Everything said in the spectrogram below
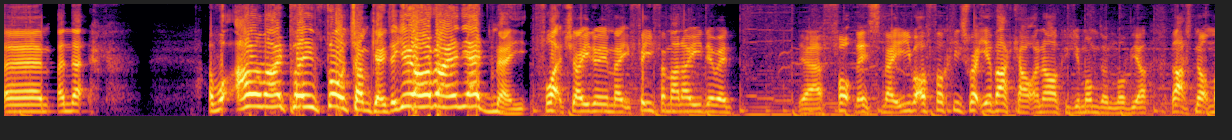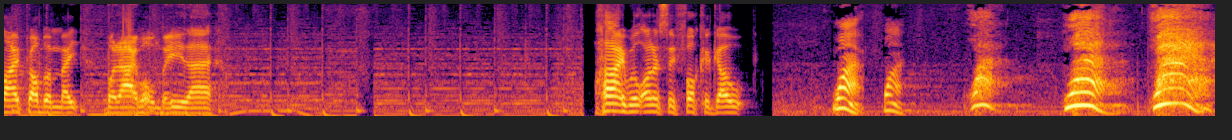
Um, and then... How am I playing FUT Champ games? Are you alright in the head, mate? Fletcher, how you doing, mate? FIFA, man, how you doing? Yeah, fuck this, mate. You've got to fucking sweat your back out and all because your mum doesn't love you. That's not my problem, mate. But I won't be there. I will honestly fuck a goat. Why? Why? Why? Why? Why?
